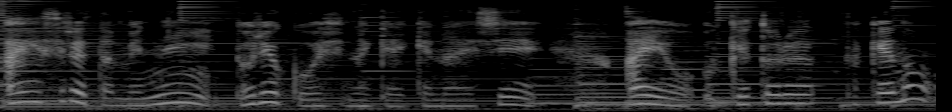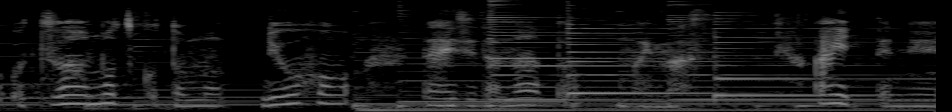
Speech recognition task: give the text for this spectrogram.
愛するために努力をしなきゃいけないし愛を受け取るだけの器を持つことも両方大事だなと思います。愛ってね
